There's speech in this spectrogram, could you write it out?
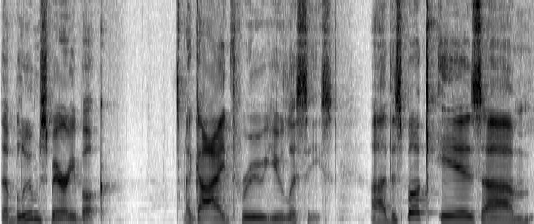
the Bloomsbury book, A Guide Through Ulysses. Uh, this book is um,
